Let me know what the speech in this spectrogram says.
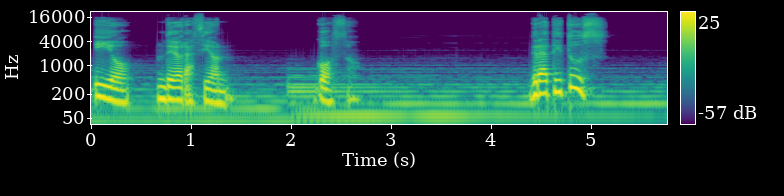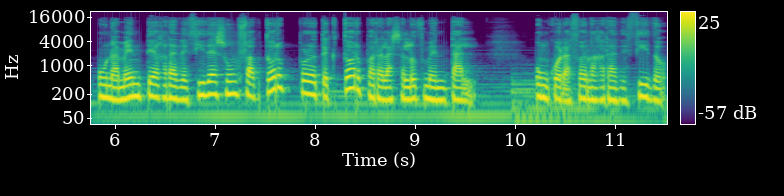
y de oración, gozo. Gratitud. Una mente agradecida es un factor protector para la salud mental. Un corazón agradecido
